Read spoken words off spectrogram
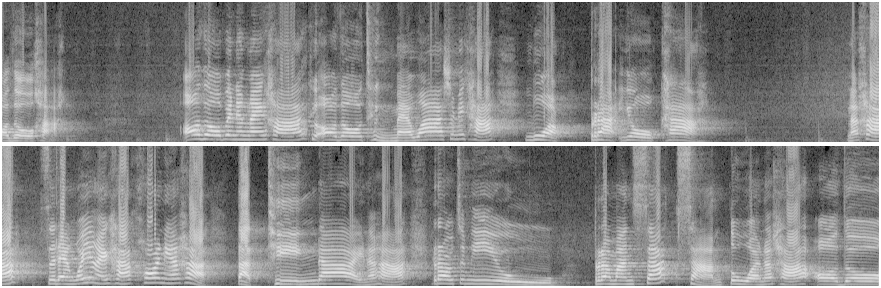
although ค่ะ although เป็นยังไงคะ คือ although ถึงแม้ว่าใช่ไหมคะ บวกประโยคค่ะนะคะ แสดงว่ายังไงคะ ข้อนี้ค่ะ ตัดทิ้งได้นะคะ เราจะมีอยู่ประมาณสัก 3 ตัวนะคะ although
